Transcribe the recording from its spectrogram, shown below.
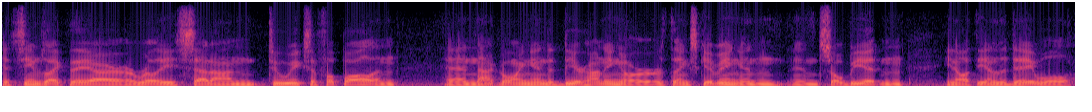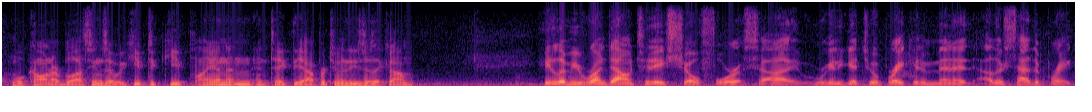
it seems like they are, are really set on two weeks of football and and not going into deer hunting or, or Thanksgiving, and and so be it. And you know, at the end of the day, we'll we'll count our blessings that we keep to keep playing and, and take the opportunities as they come. Hey, let me run down today's show for us. Uh, we're going to get to a break in a minute. Other side of the break,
